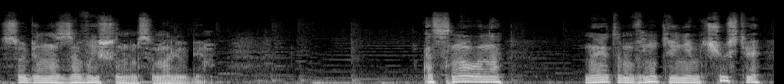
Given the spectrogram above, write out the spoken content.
особенно завышенным самолюбием, основано на этом внутреннем чувстве –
